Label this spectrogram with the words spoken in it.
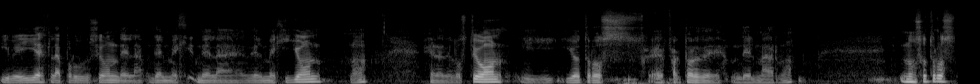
y veías la producción de la, del, del mejillón, ¿no? era del ostión y, y otros eh, factores del mar. ¿no? Nosotros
